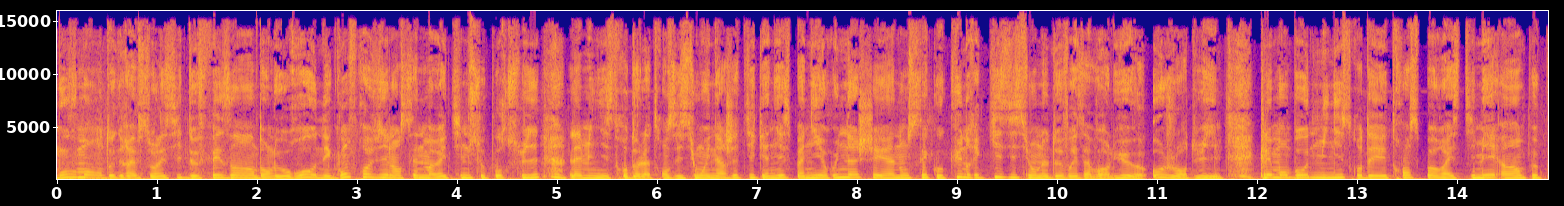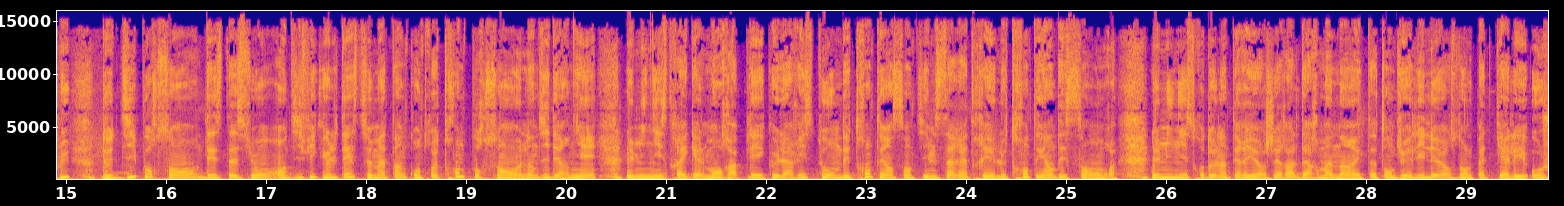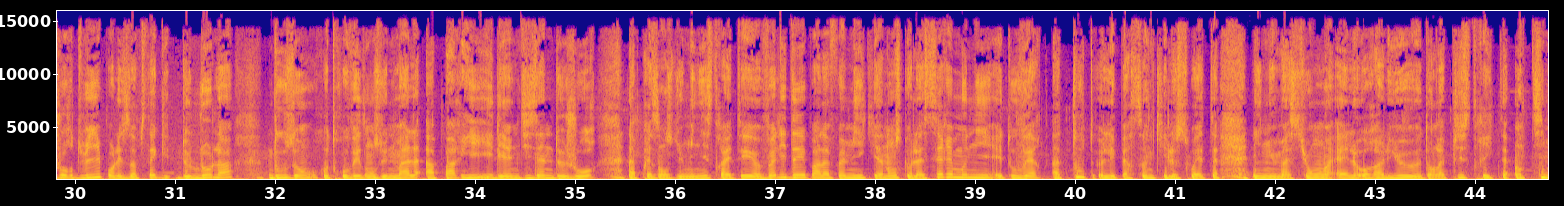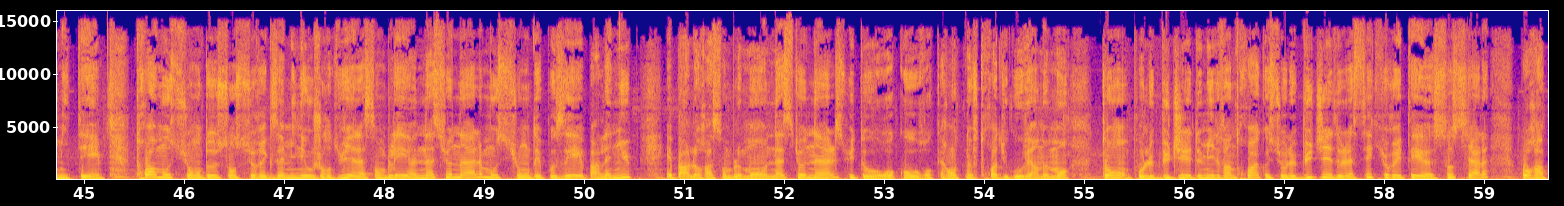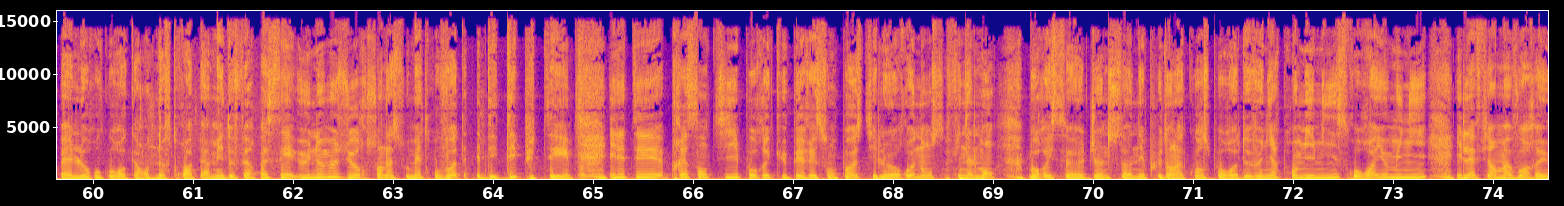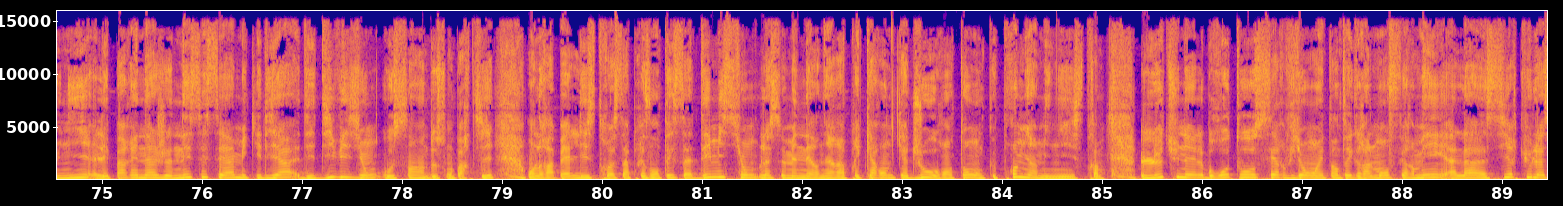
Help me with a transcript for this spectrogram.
Mouvement de grève sur les sites de Fézin dans le Rhône et Gonfreville en Seine-Maritime se poursuit. La ministre de la Transition énergétique Agnès Pannier-Runacher a annoncé qu'aucune réquisition ne devrait avoir lieu aujourd'hui. Clément Beaune, ministre des Transports, a estimé à un peu plus de 10% des stations en difficulté ce matin contre 30% lundi dernier. Le ministre a également rappelé que la ristourne des 31 centimes s'arrêterait le 31 décembre. Le ministre de l'Intérieur Gérald Darmanin est attendu à Lillers dans le Pas-de-Calais aujourd'hui aujourd'hui pour les obsèques de Lola, 12 ans, retrouvée dans une malle à Paris il y a une dizaine de jours. La présence du ministre a été validée par la famille qui annonce que la cérémonie est ouverte à toutes les personnes qui le souhaitent. L'inhumation, elle, aura lieu dans la plus stricte intimité. Trois motions de censure examinées aujourd'hui à l'Assemblée nationale. Motion déposée par la NUP et par le Rassemblement national suite au recours au 49.3 du gouvernement, tant pour le budget 2023 que sur le budget de la sécurité sociale. Pour rappel, le recours au 49.3 permet de faire passer une mesure sans la soumettre au vote des députés. Il était pressenti pour récupérer son poste. Il renonce finalement. Boris Johnson n'est plus dans la course pour devenir Premier ministre au Royaume-Uni. Il affirme avoir réuni les parrainages nécessaires, mais qu'il y a des divisions au sein de son parti. On le rappelle, Liz Truss a présenté sa démission la semaine dernière après 44 jours en tant que Premier ministre. Le tunnel Broto-Servian est intégralement fermé à la circulation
